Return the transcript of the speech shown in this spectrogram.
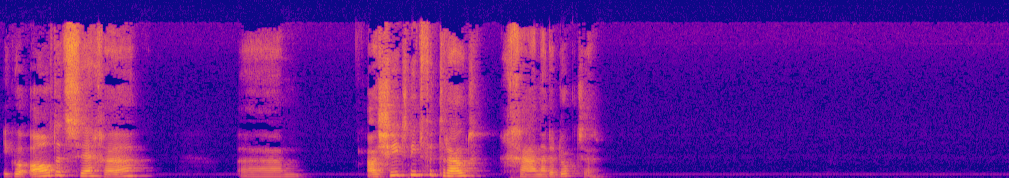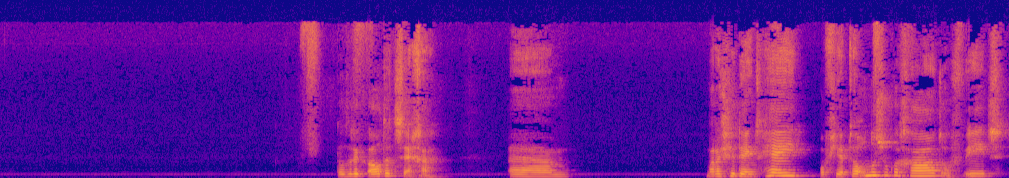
Ik wil altijd zeggen, ehm, als je iets niet vertrouwt, ga naar de dokter. Dat wil ik altijd zeggen. Ehm, maar als je denkt, hé, hey, of je hebt al onderzoeken gehad of iets,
